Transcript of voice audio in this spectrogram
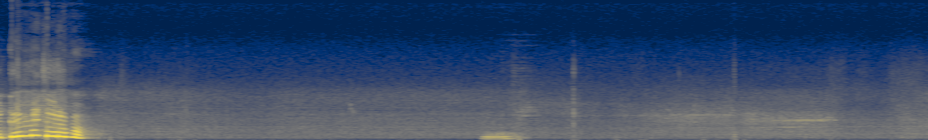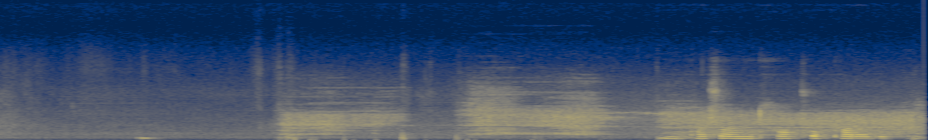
O dönmedi araba. Hmm. Arkadaşlar mutfak çok para götürüyor.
